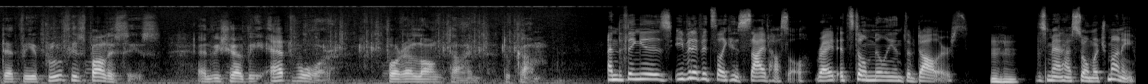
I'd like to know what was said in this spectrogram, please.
that we approve his policies and we shall be at war for a long time to come. And the thing is, even if it's like his side hustle, right? It's still millions of dollars. Mm-hmm. This man has so much money.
